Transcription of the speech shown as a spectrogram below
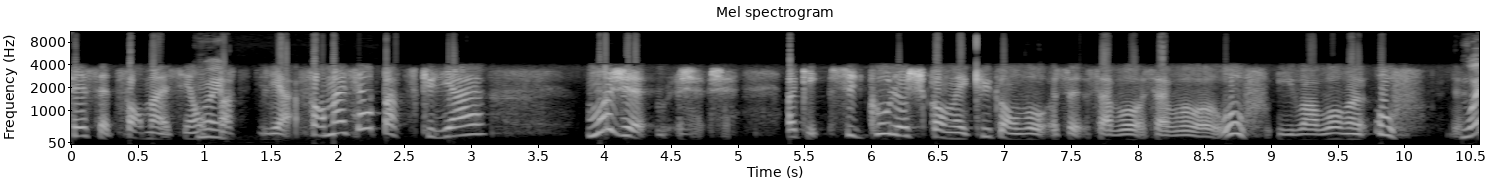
fait cette formation Oui. particulière. Formation particulière, moi, je, je, je- OK, sur le coup, là, je suis convaincue qu'on va, ça, ça va, ça va, ouf, il va y avoir un ouf. Oui?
